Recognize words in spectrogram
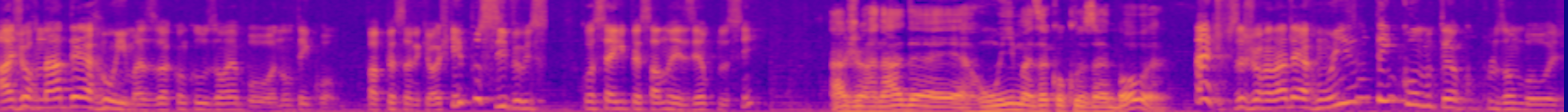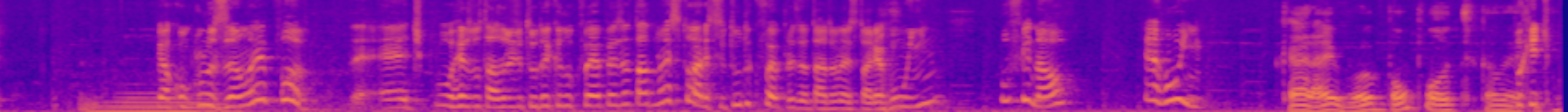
a jornada é ruim, mas a conclusão é boa. Não tem como. Tava pensando aqui, eu acho que é impossível isso. Consegue pensar num exemplo assim? A jornada é ruim, mas a conclusão é boa? Ah, tipo, se a jornada é ruim, não tem como ter uma conclusão boa. Porque a conclusão é, pô, é, é, tipo o resultado de tudo aquilo que foi apresentado na história. Se tudo que foi apresentado na história é ruim, o final é ruim. Caralho, bom, bom ponto. Calma aí. Porque, tipo,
